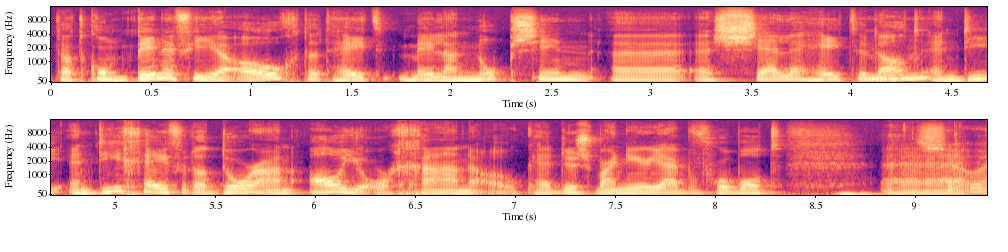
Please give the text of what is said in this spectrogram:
dat komt binnen via je oog. Dat heet melanopsin-cellen, heette dat. Mhm. en, die, en die geven dat door aan al je organen ook. Hè. Dus wanneer jij bijvoorbeeld eh,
